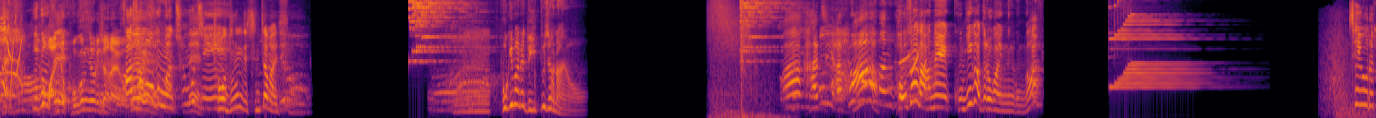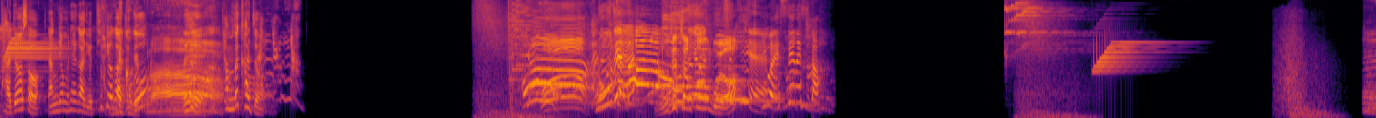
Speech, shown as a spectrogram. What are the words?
이거 완전 네. 고급 요리잖아요. 싸서 네. 먹으면 최고지. 저 누룽지 진짜 맛있어. 보기만 해도 이쁘잖아요. 아 가지 아 평화로 만든 버섯 안에 고기가 들어가 있는 건가? 새우를 다져서 양념을 해가지고 튀겨가지고 담백하겠구나. 네 담백하죠. 와! 로제야? 로제 짬뽕은 뭐야? 이거 SNS다.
